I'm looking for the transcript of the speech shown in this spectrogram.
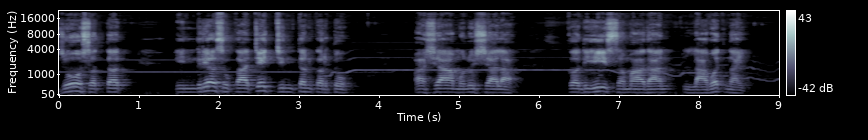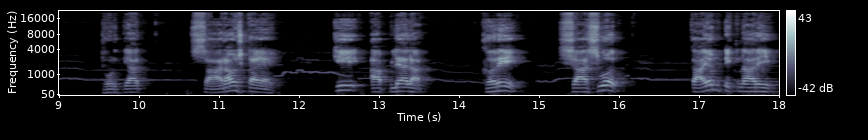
जो सतत इंद्रिय सुखाचे चिंतन करतो अशा मनुष्याला कधीही समाधान लाभत नाही. थोडक्यात सारांश काय आहे? की आपल्याला खरे शाश्वत कायम टिकणारे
